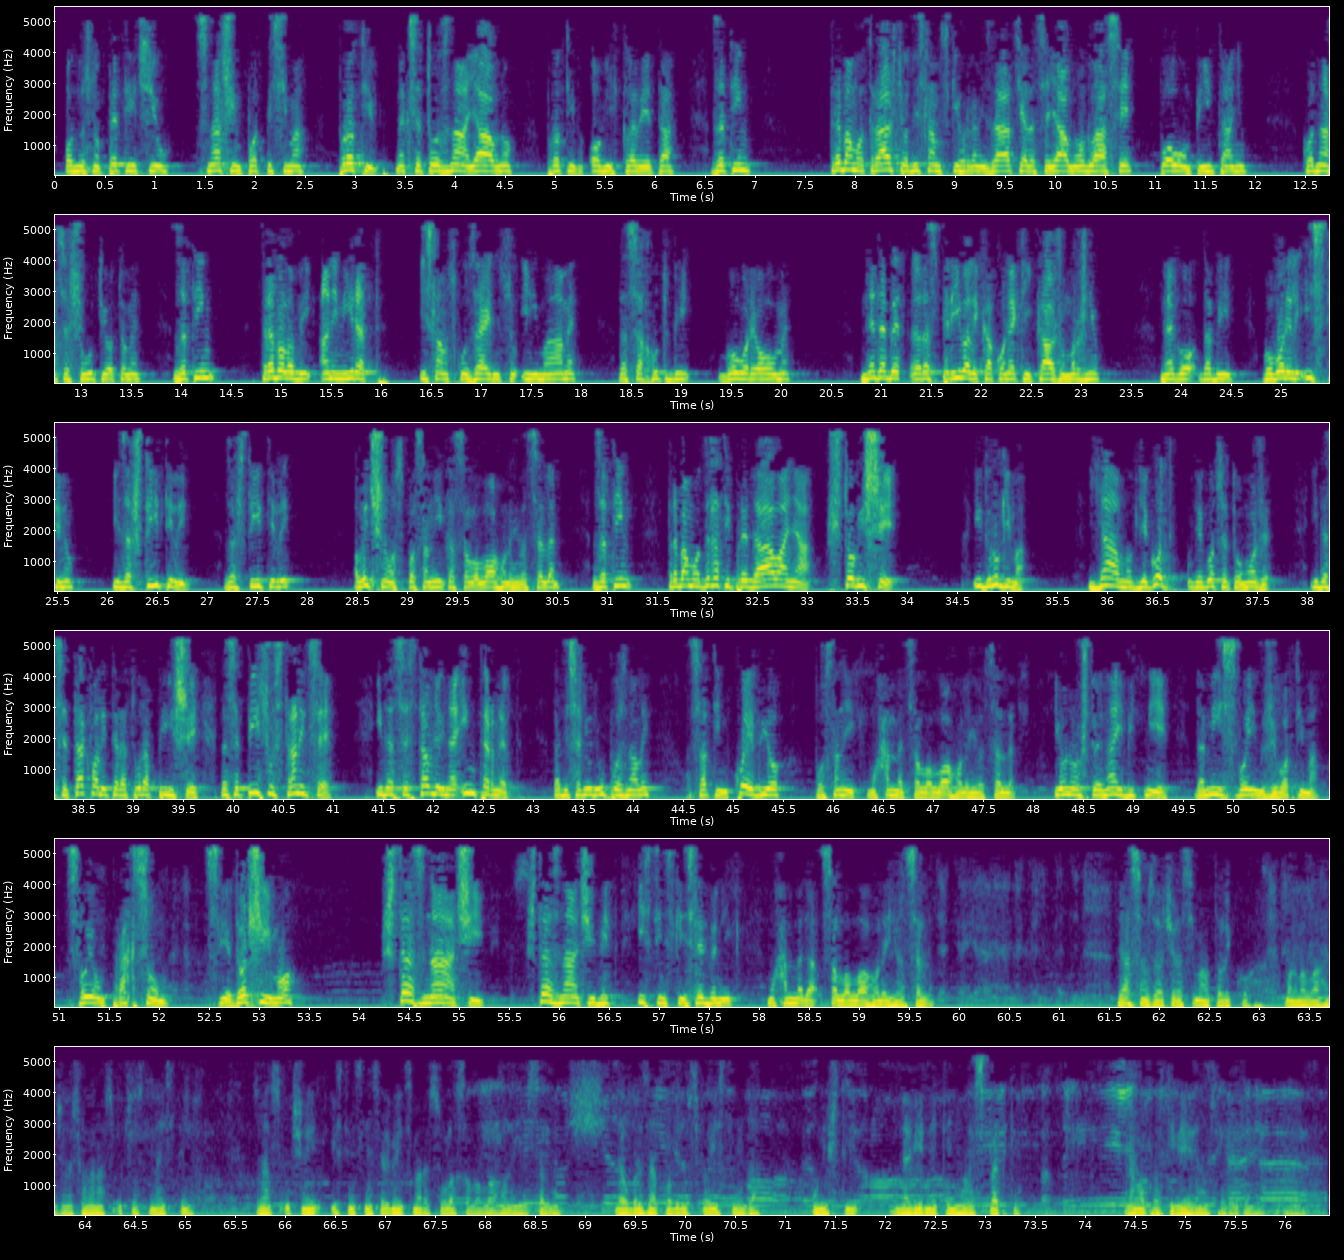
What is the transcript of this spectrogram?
odnosno peticiju s našim potpisima protiv, nek se to zna javno protiv ovih kleveta. Zatim trebamo tražiti od islamskih organizacija da se javno oglase po ovom pitanju. Kod nas se šuti o tome. Zatim trebalo bi animirati islamsku zajednicu i imame da sa hutbi govore o ovome. Ne da bi raspirivali kako neki kažu mržnju nego da bi govorili istinu i zaštitili zaštitili ličnost poslanika sallallahu alejhi ve sellem zatim trebamo držati predavanja što više i drugima javno gdje god, gdje god se to može. I da se takva literatura piše da se pišu stranice i da se stavljaju na internet da bi se ljudi upoznali sa tim ko je bio poslanik Muhammed sallallahu alejhi ve sellem i ono što je najbitnije da mi svojim životima svojom praksom svjedočimo šta znači šta znači biti istinski sljedbenik Muhammeda sallallahu alaihi wa sallam. Ja sam za večeras imao toliko. Molim Allaha da nas učesti na istini da nas učini istinskim sredbenicima Rasula sallallahu alaihi wa sallam da ubrza pobjedu svoje istine da uništi nevjernike njihove spletke. Da nam oprosti grijeh da nas pobjedu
